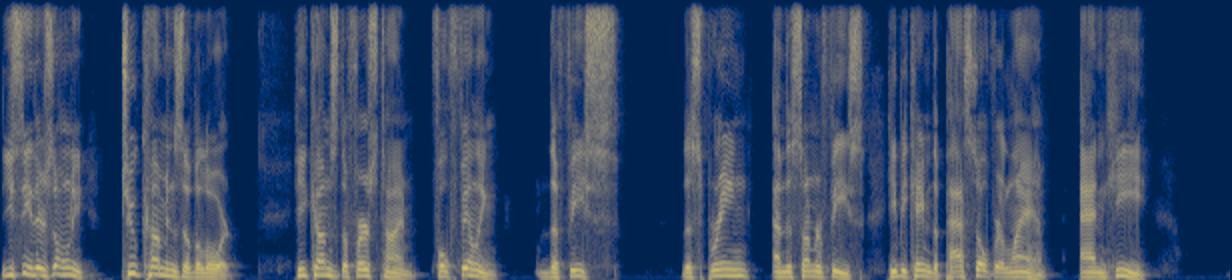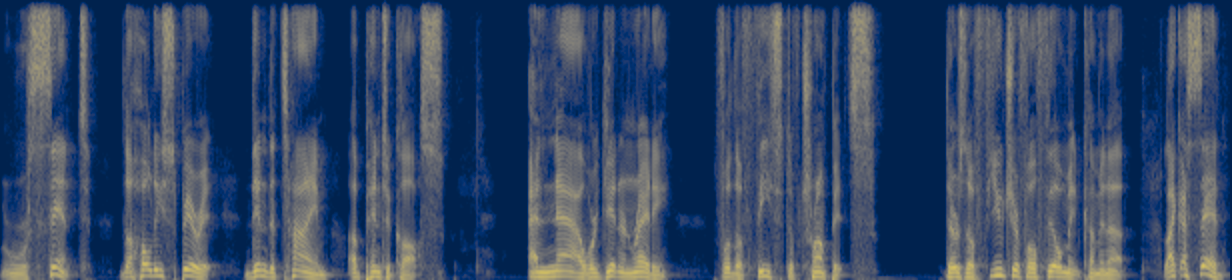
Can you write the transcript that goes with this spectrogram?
You see, there's only two comings of the Lord. He comes the first time, fulfilling the feasts, the spring and the summer feasts. He became the Passover lamb and he sent the Holy Spirit then the time of Pentecost. And now we're getting ready for the Feast of Trumpets. There's a future fulfillment coming up. Like I said,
